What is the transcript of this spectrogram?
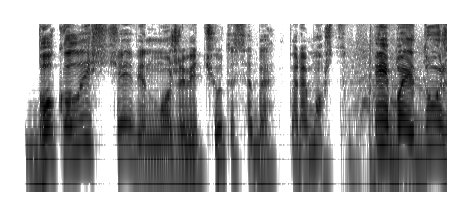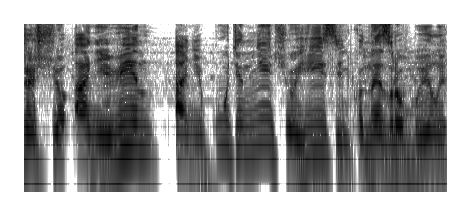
Бо коли ще він може відчути себе переможцем? І байдуже, що ані він, ані Путін нічогісінько не зробили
